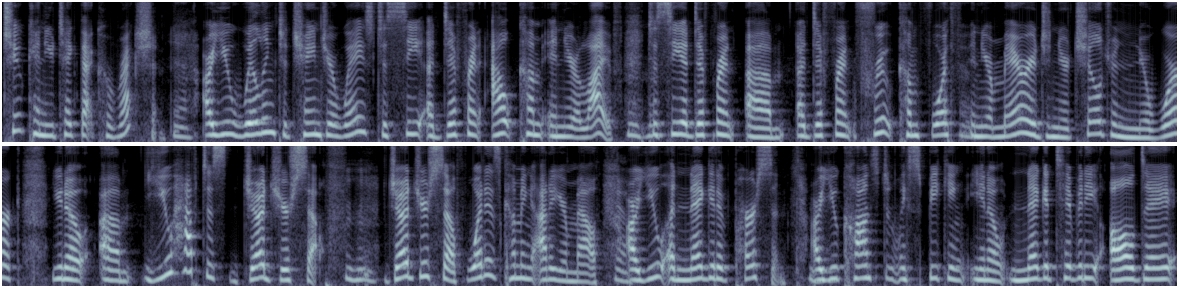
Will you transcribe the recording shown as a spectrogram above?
Two, can you take that correction? Yeah. Are you willing to change your ways to see a different outcome in your life, to see a different um, a different fruit come forth in your marriage, in your children, in your work? You know, um, you have to judge yourself. Judge yourself. What is coming out of your mouth? Are you a negative person? Are you constantly speaking, you know, negativity all day,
